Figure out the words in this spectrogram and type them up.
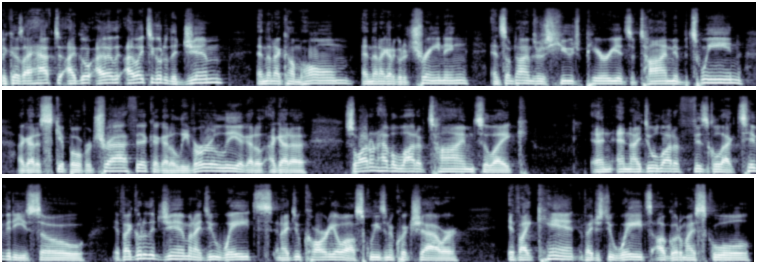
because I have to. I go. I, I like to go to the gym, and then I come home, and then I got to go to training, and sometimes there's huge periods of time in between. I got to skip over traffic. I got to leave early. I got to. I got to. So I don't have a lot of time to like and and I do a lot of physical activities. So if I go to the gym and I do weights and I do cardio, I'll squeeze in a quick shower. If I can't, if I just do weights, I'll go to my school.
